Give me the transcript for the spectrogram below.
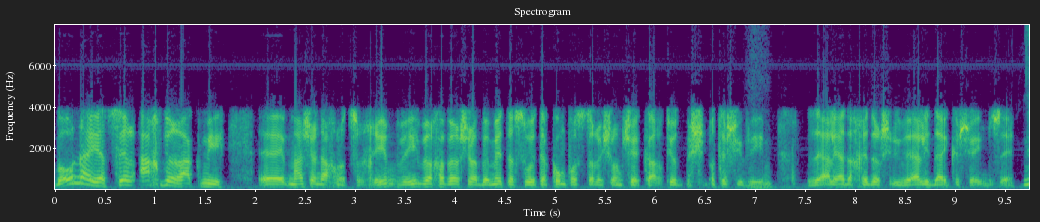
בואו נייצר אך ורק ממה שאנחנו צריכים, והיא והחבר שלה באמת עשו את הקומפוסט הראשון שהכרתי עוד בשנות ה-70, זה היה ליד החדר שלי והיה לי די קשה עם זה.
